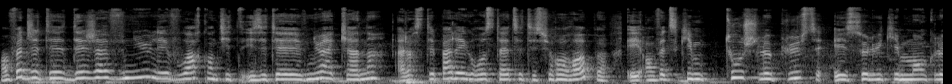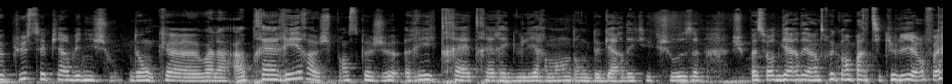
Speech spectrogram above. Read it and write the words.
En fait, j'étais déjà venue les voir quand ils étaient venus à Cannes. Alors, c'était pas les grosses têtes, c'était sur Europe. Et en fait, ce qui me touche le plus et celui qui me manque le plus, c'est Pierre Bénichou. Donc euh, voilà. Après rire, je pense que je ris très très régulièrement. Donc de garder quelque chose, je suis pas sûre de garder un truc en particulier en fait.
